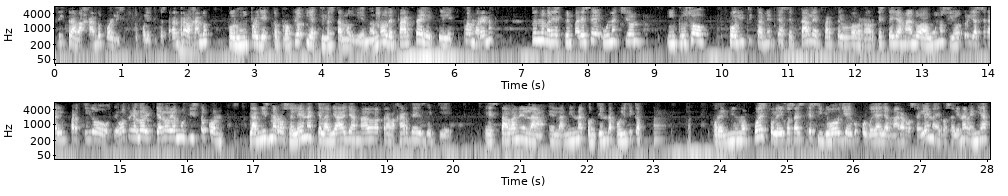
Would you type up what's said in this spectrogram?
PRI trabajando por el instituto político, estaban trabajando por un proyecto propio y aquí lo estamos viendo, ¿no? De parte del, equipo de Morena, pues me parece, me parece una acción incluso políticamente aceptable de parte del gobernador que esté llamando a unos y otros, ya sea de un partido o de otro. Ya lo, ya lo habíamos visto con la misma Roselena, que la había llamado a trabajar desde que estaban en la, en la misma contienda política por el mismo puesto. Le dijo, sabes que si yo llego, pues voy a llamar a Rosalena. Y Rosalena venía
